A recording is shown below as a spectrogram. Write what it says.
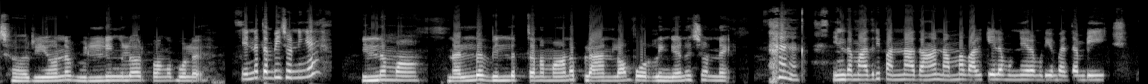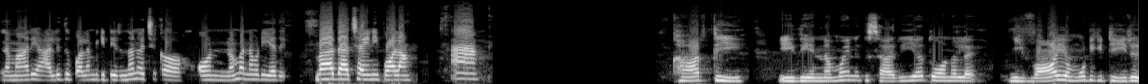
சரியான வில்லிங்களா இருப்பாங்க போல. என்ன தம்பி சொன்னீங்க? இல்லம்மா நல்ல வில்லத்தனமான பிளான்லாம் போடுறீங்கன்னு சொன்னேன். இந்த மாதிரி பண்ணாதான் நம்ம வாழ்க்கையில முன்னேற முடியும் தம்பி. இந்த மாதிரி அழுது புலம்பிக்கிட்டு இருந்தான்னு வச்சுக்கோ ஒன்னும் பண்ண முடியாது. வாதா சைனி போலாம். கார்த்தி இது என்னமோ எனக்கு சரியா தோணல. நீ வாய மூடிக்கிட்டு இரு.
